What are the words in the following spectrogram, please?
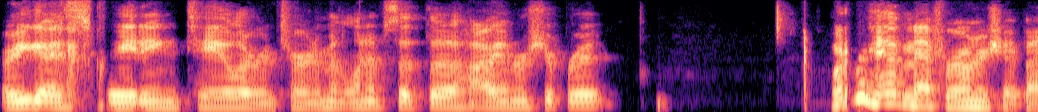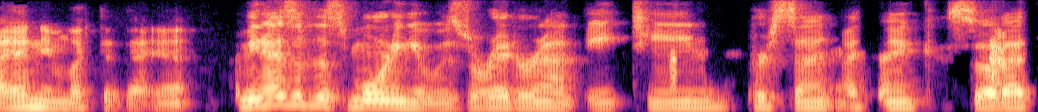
Are you guys fading Taylor in tournament lineups at the high ownership rate? What do we have him at for ownership? I hadn't even looked at that yet. I mean, as of this morning, it was right around 18%, I think. So that's,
